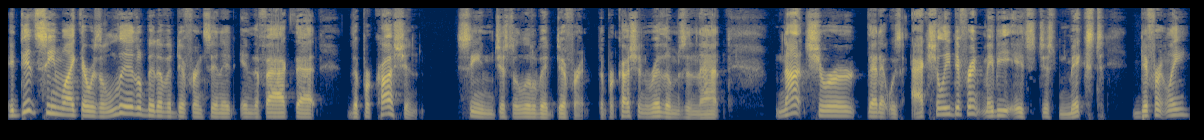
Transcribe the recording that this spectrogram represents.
It did seem like there was a little bit of a difference in it in the fact that the percussion seemed just a little bit different. The percussion rhythms in that, not sure that it was actually different. Maybe it's just mixed differently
